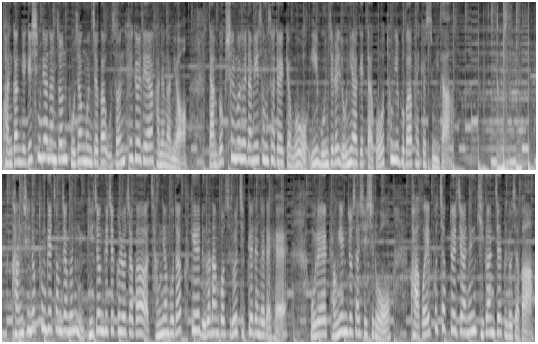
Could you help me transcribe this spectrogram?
관광객의 신변 안전 보장 문제가 우선 해결돼야 가능하며 남북 실무 회담이 성사될 경우 이 문제를 논의하겠다고 통일부가 밝혔습니다. 강신욱 통계청장은 비정규직 근로자가 작년보다 크게 늘어난 것으로 집계된 데 대해 올해 병행조사 실시로 과거에 포착되지 않은 기간제 근로자가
